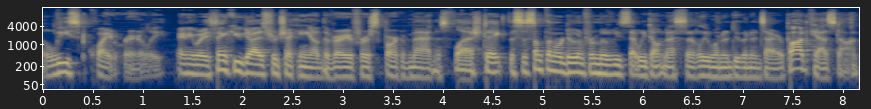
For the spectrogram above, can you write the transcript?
At least quite rarely. Anyway, thank you guys for checking out the very first Spark of Madness Flash Take. This is something we're doing for movies that we don't necessarily want to do an entire podcast on.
